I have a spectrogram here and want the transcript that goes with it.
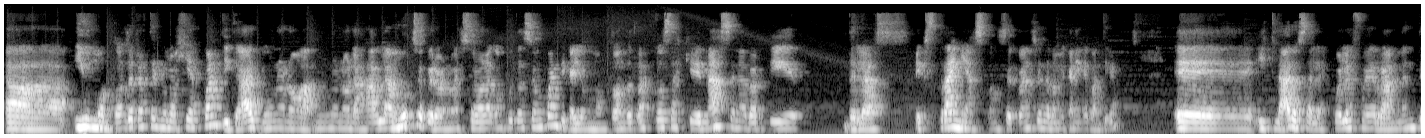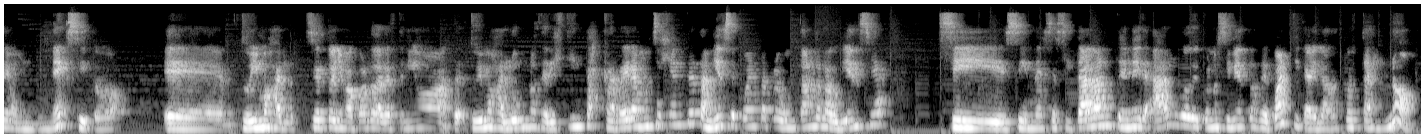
uh, y un montón de otras tecnologías cuánticas, que uno no, uno no las habla mucho, pero no es solo la computación cuántica, hay un montón de otras cosas que nacen a partir de las extrañas consecuencias de la mecánica cuántica. Eh, y claro, o sea, la escuela fue realmente un, un éxito eh, tuvimos, ¿cierto? Yo me acuerdo de haber tenido, tuvimos alumnos de distintas carreras, mucha gente también se puede estar preguntando a la audiencia si, si necesitaban tener algo de conocimientos de cuántica y la respuesta es no.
